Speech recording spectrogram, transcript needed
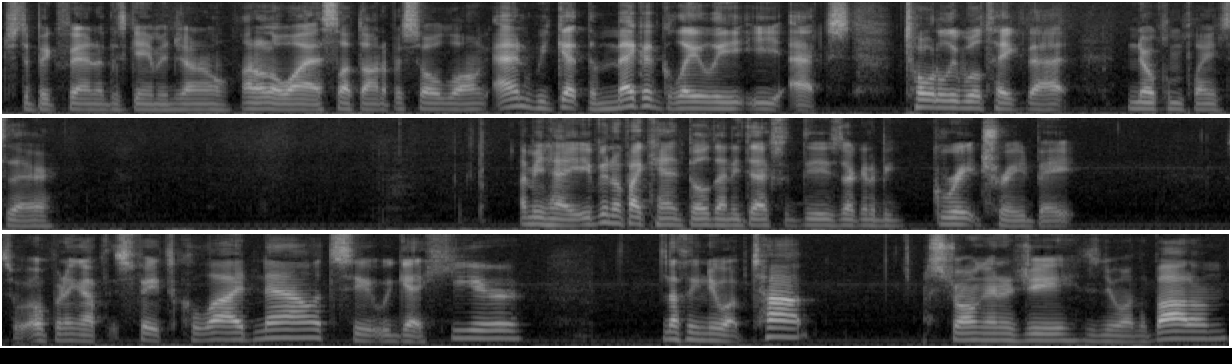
Just a big fan of this game in general. I don't know why I slept on it for so long. And we get the Mega Glalie EX. Totally will take that. No complaints there. I mean, hey, even if I can't build any decks with these, they're going to be great trade bait. So we're opening up this Fates Collide now. Let's see what we get here. Nothing new up top. Strong Energy is new on the bottom.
